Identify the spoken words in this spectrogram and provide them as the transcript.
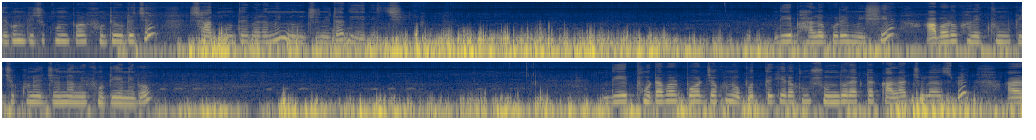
দেখুন কিছুক্ষণ পর ফুটে উঠেছে, স্বাদ মতো এবার আমি নুন চিনিটা দিয়ে দিচ্ছি। দিয়ে ভালো করে মিশিয়ে আবারও খানিকক্ষণ, কিছুক্ষণের জন্য আমি ফুটিয়ে নেব। দিয়ে ফোটাবার পর যখন ওপর থেকে এরকম সুন্দর একটা কালার চলে আসবে, আর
